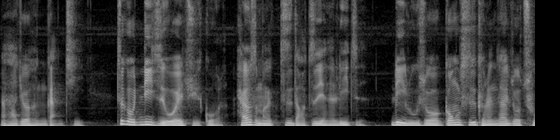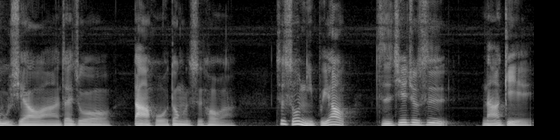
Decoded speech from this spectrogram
那他就很感激。这个例子我也举过了，还有什么自导自演的例子？例如说，公司可能在做促销啊，在做大活动的时候啊，这时候你不要直接就是拿给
